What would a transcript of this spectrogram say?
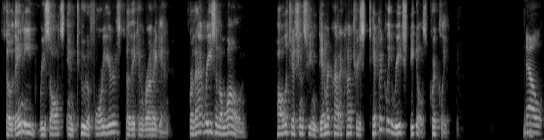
So they need results in two to four years so they can run again. For that reason alone, politicians in democratic countries typically reach deals quickly. Now,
